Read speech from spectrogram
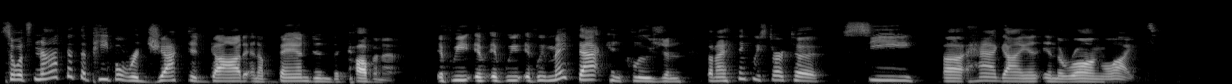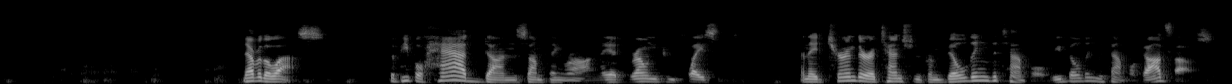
So it's not that the people rejected God and abandoned the covenant. If we, if, if we, if we make that conclusion, then I think we start to see uh, Haggai in, in the wrong light. Nevertheless, the people had done something wrong. They had grown complacent. And they'd turned their attention from building the temple, rebuilding the temple, God's house,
